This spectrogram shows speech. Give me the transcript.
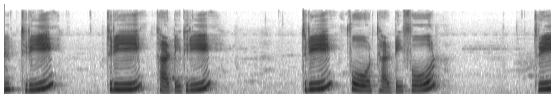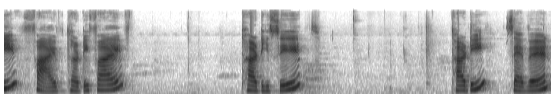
and three three thirty three three four thirty four three five thirty five thirty six thirty seven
